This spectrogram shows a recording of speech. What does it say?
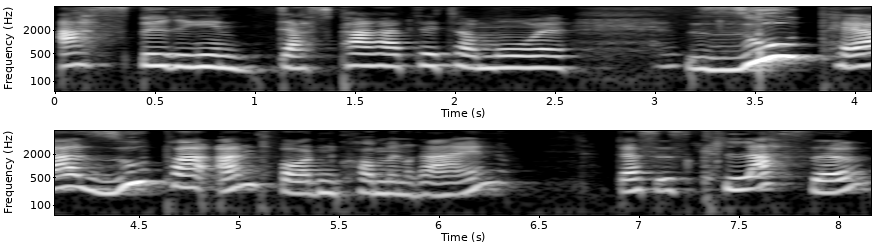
Aspirin, das Paracetamol. Super, super Antworten kommen rein. Das ist klasse.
